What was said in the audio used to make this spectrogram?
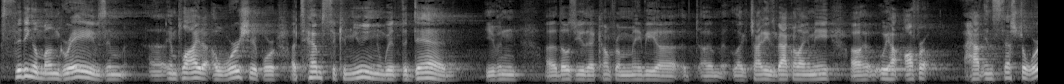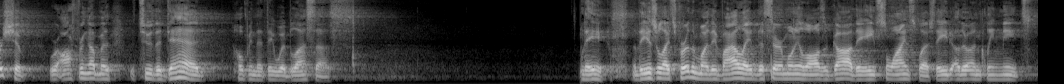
Sitting among graves uh, implied a, a worship or attempts to commune with the dead. Even uh, those of you that come from maybe a, uh, um, like Chinese background like me, uh, we offer have ancestral worship. We're offering up to the dead, hoping that they would bless us. They, the Israelites, furthermore, they violated the ceremonial laws of God. They ate swine's flesh. They ate other unclean meats.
